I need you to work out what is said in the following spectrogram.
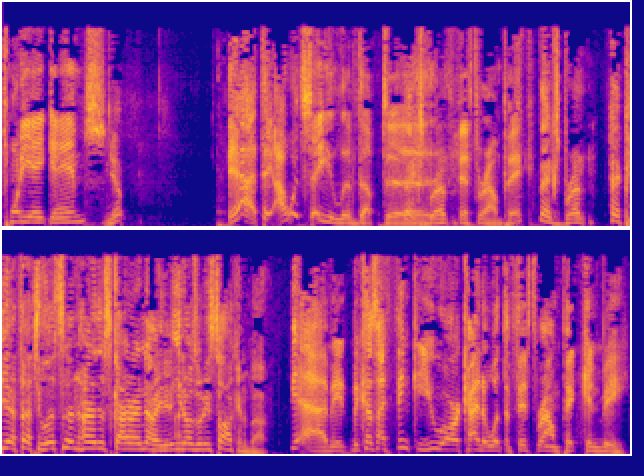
28 games. yep. Yeah, I think I would say you lived up to Thanks, Brent. fifth round pick. Thanks, Brent. Hey, PFF, you listening? Hire this guy right now. He, he knows what he's talking about. Yeah, I mean, because I think you are kind of what the fifth round pick can be.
